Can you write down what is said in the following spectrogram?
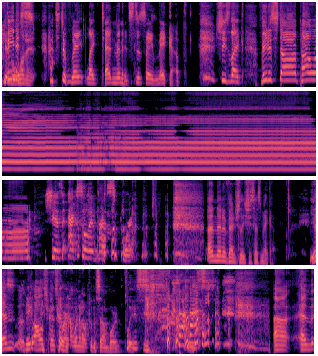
Venus love it. has to wait like 10 minutes to say makeup. She's like, Venus star power. She has excellent breast support. And then eventually she says makeup. Yes. Then Uh, they put- all cut transform. that one out for the soundboard, please. uh, and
